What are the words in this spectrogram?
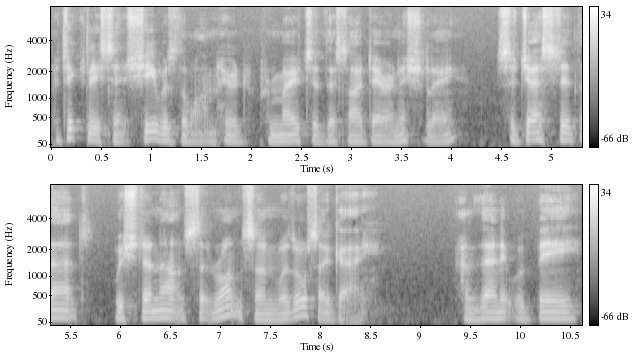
particularly since she was the one who'd promoted this idea initially, suggested that we should announce that Ronson was also gay. And then it would be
